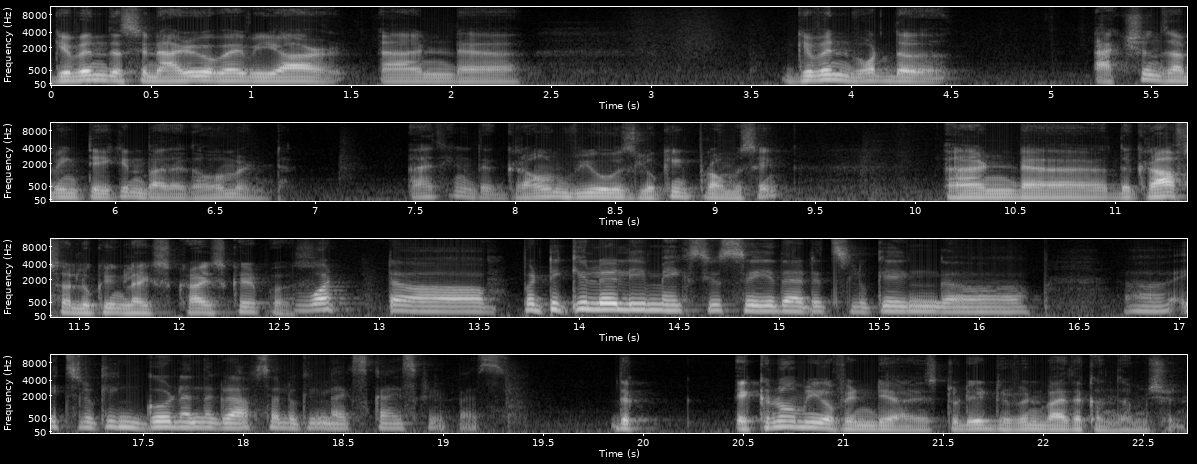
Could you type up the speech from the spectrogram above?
Given the scenario where we are and uh, given what the actions are being taken by the government, I think the ground view is looking promising and uh, the graphs are looking like skyscrapers. What uh, particularly makes you say that it's looking uh, uh, it's looking good and the graphs are looking like skyscrapers? The economy of India is today driven by the consumption.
